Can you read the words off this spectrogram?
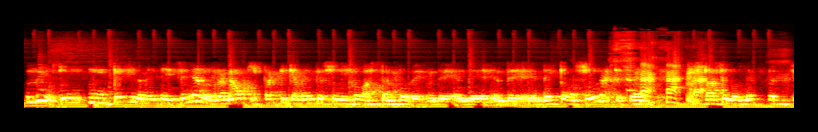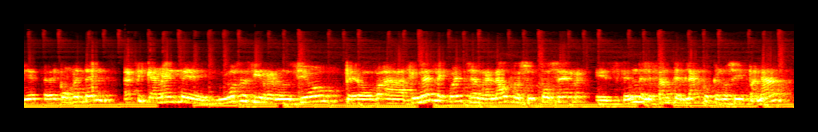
pues digo, estuvo pésimamente diseñado. Renault pues, prácticamente es un hijo bastante de, de, de, de, de Héctor Osuna, que fue hace unos meses presidente de Confetel. Prácticamente, no sé si renunció, pero a final de cuentas Renault resultó ser este, un elefante blanco que no sirve para nada.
